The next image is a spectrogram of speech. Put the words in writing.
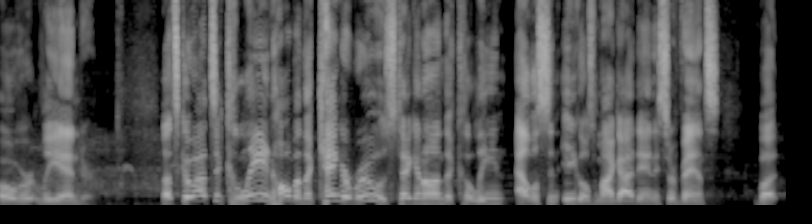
over Leander. Let's go out to Killeen, home of the Kangaroos, taking on the Killeen Ellison Eagles. My guy, Danny Cervantz, but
